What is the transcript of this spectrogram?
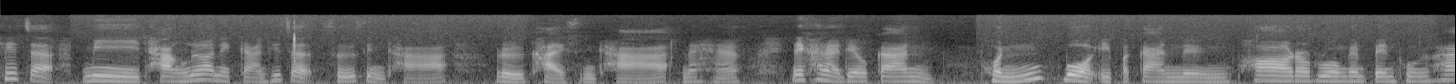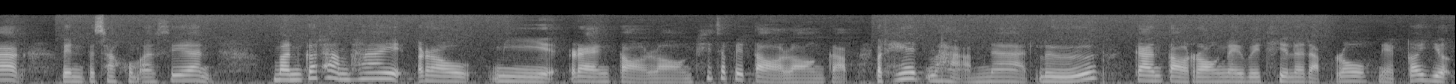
ที่จะมีทางเลือกในการที่จะซื้อสินค้าหรือขายสินค้านะคะในขณะเดียวกัน ผลบวกอีกประการหนึ่ง พอเรารวมกันเป็นภูมิภาคเป็นประชาคมอาเซียน มันก็ทำให้เรามีแรงต่อรองที่จะไปต่อรองกับประเทศมหาอำนาจ หรือการต่อรองในเวทีระดับโลกเนี่ยก็เยอะ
